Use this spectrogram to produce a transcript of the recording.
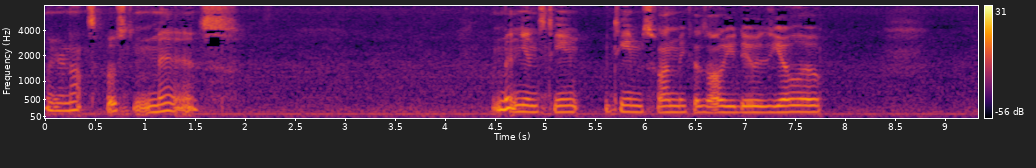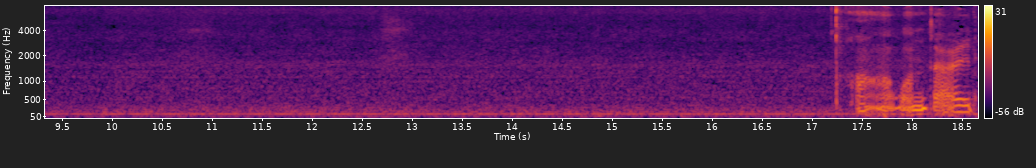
Well, you're not supposed to miss. Minions team team's fun because all you do is YOLO. Oh, one died.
